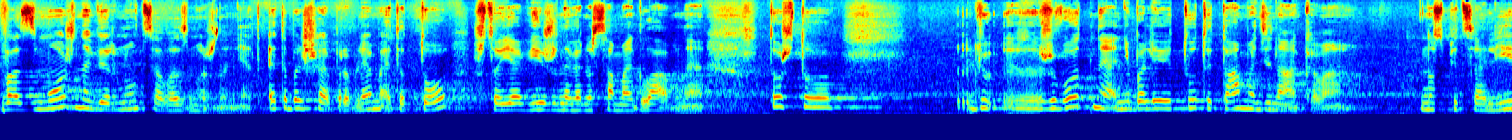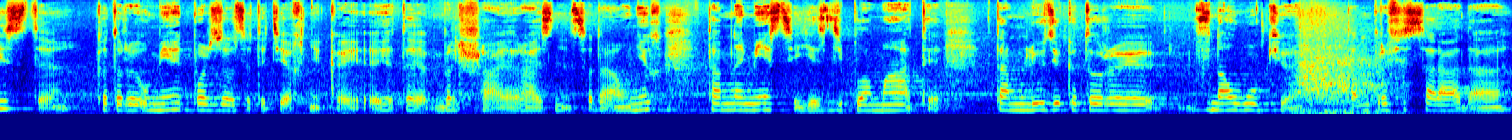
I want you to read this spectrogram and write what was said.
возможно, вернуться, возможно, нет. Это большая проблема, это то, что я вижу, наверное, самое главное. То, что животные, они болеют тут и там одинаково но специалисты, которые умеют пользоваться этой техникой, это большая разница, да, у них там на месте есть дипломаты, там люди, которые в науке, там профессора, да,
